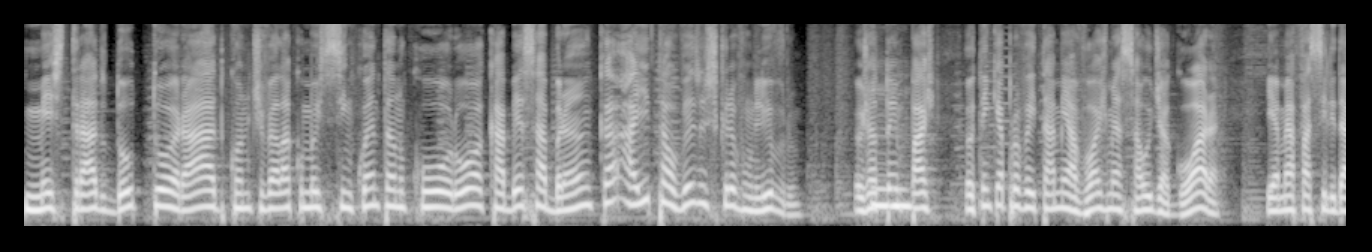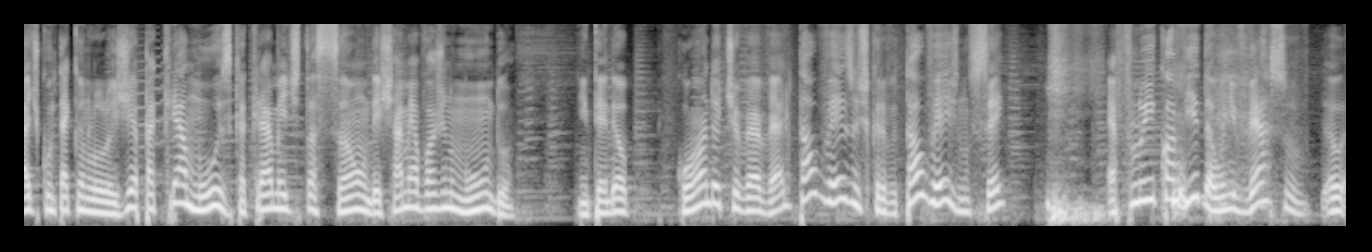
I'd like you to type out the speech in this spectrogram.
mestrado, doutorado, quando tiver lá com meus 50 anos, coroa, cabeça branca, aí talvez eu escreva um livro. Eu já tô em paz. Eu tenho que aproveitar minha voz, minha saúde agora e a minha facilidade com tecnologia para criar música, criar meditação, deixar minha voz no mundo. Entendeu? Quando eu tiver velho, talvez eu escreva. Talvez, não sei. É fluir com a vida, o universo. eu-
